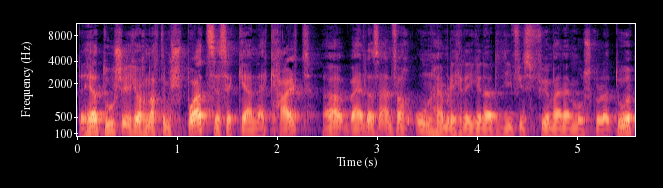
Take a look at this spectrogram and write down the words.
daher dusche ich auch nach dem Sport sehr, sehr gerne kalt, ja, weil das einfach unheimlich regenerativ ist für meine Muskulatur.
